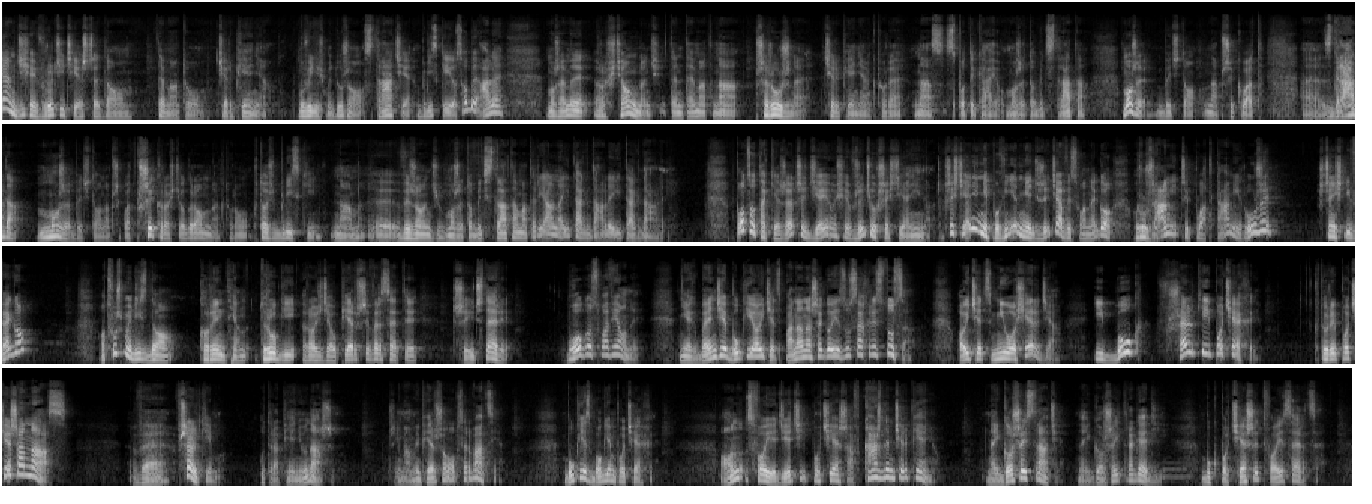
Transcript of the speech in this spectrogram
Chciałem dzisiaj wrócić jeszcze do tematu cierpienia. Mówiliśmy dużo o stracie bliskiej osoby, ale możemy rozciągnąć ten temat na przeróżne cierpienia, które nas spotykają. Może to być strata, może być to na przykład e, zdrada, może być to na przykład przykrość ogromna, którą ktoś bliski nam e, wyrządził, może to być strata materialna i tak dalej, i tak dalej. Po co takie rzeczy dzieją się w życiu chrześcijanina? Czy chrześcijanin nie powinien mieć życia wysłanego różami czy płatkami róży? Szczęśliwego? Otwórzmy list do Koryntian, drugi rozdział, pierwszy wersety 3 i 4. Błogosławiony niech będzie Bóg i Ojciec Pana naszego Jezusa Chrystusa, Ojciec miłosierdzia i Bóg wszelkiej pociechy, który pociesza nas we wszelkim utrapieniu naszym. Czyli mamy pierwszą obserwację. Bóg jest Bogiem pociechy. On swoje dzieci pociesza w każdym cierpieniu, najgorszej stracie, najgorszej tragedii. Bóg pocieszy Twoje serce.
